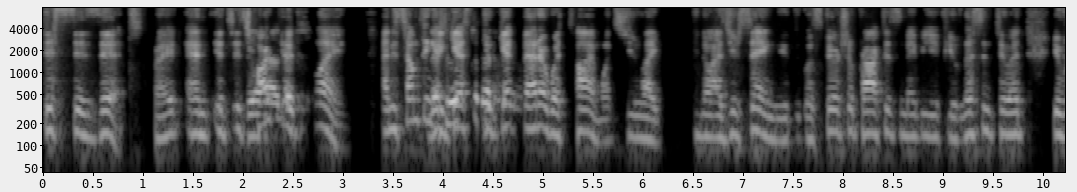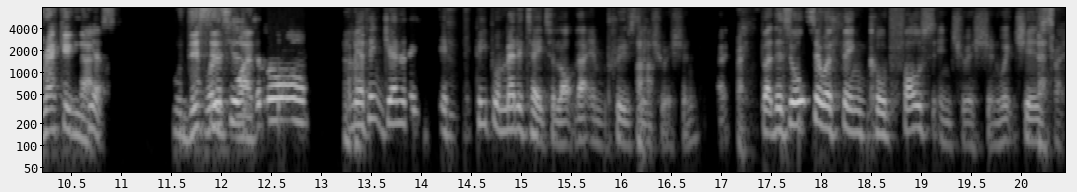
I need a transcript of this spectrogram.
this is it right? And it's it's yeah, hard to explain. And it's something i guess you get better with time once you like you know as you're saying you, with spiritual practice maybe if you listen to it you recognize well, this well, is what I mean, I uh-huh. think generally, if people meditate a lot, that improves the uh-huh. intuition. Right? right? But there's also a thing called false intuition, which is right.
